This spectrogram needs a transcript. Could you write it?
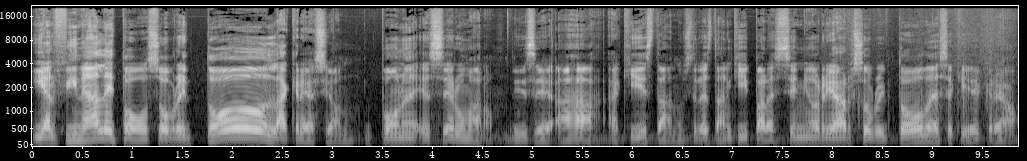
Y al final de todo, sobre toda la creación, pone el ser humano. Y dice, ajá, aquí están, ustedes están aquí para señorear sobre todo ese que he creado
